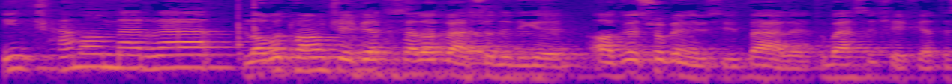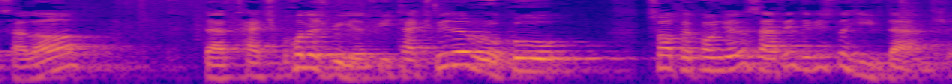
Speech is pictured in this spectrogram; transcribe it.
این کما مره لابد تو هم کیفیت سلات بحث شده دیگه. آدرس رو بنویسید. بله تو بحث کیفیت سلات. در تکبیر خودش میگه فی تکبیر رکوع. چاپ کنجره صفحه 217 میشه.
